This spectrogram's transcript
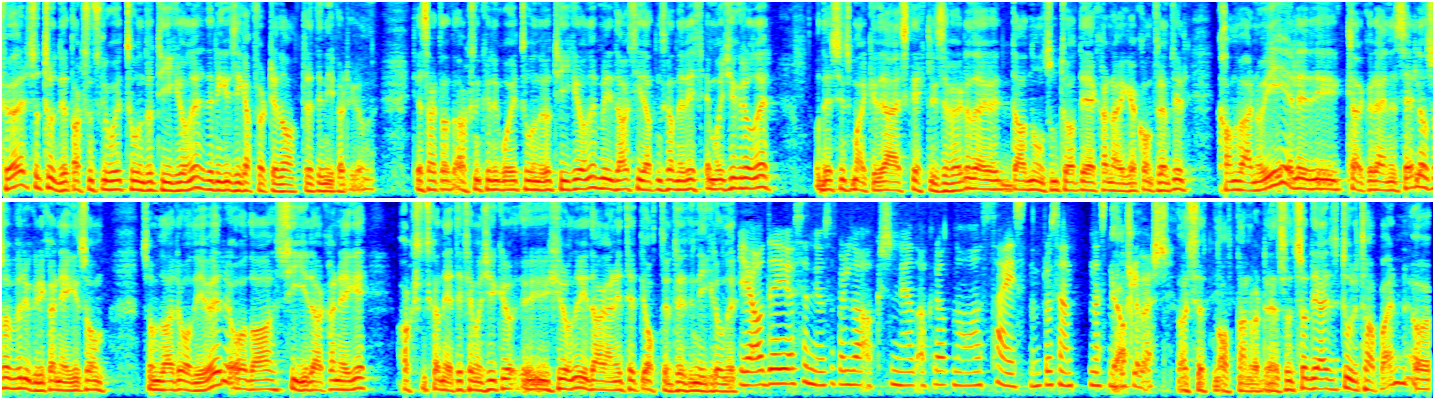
før så trodde de at aksjen skulle gå i 210 kroner. Det ligger ca. 40 nå. 39-40 kroner. De har sagt at aksjen kunne gå i 210 kroner, men i dag sier de at den skal ned i 25 kroner. Og det syns markedet er skrekkelig, selvfølgelig. Det er da noen som tror at det Carnegie har kommet frem til, kan være noe i, eller de klarer ikke å regne selv, og så bruker de Carnegie som, som rådgiver, og da sier da Carnegie aksjen skal ned til 25 kroner. I dag er den i 38 eller 39 kroner. Ja, og Det sender jo selvfølgelig da aksjen ned akkurat nå 16% nesten på Oslo Børs. Ja, 17-18 har vært. Så, så det er store taperen. Og,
